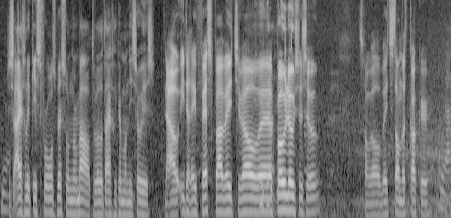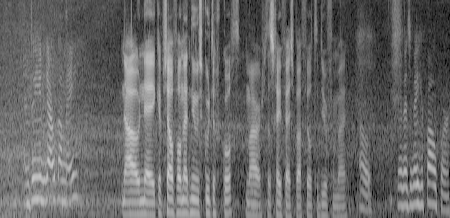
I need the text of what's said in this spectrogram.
Dus eigenlijk is het voor ons best wel normaal, terwijl het eigenlijk helemaal niet zo is. Nou, iedereen Vespa, weet je wel, eh, polo's en zo. Het is gewoon wel een beetje standaard kakker. Ja. En doen jullie daar ook aan mee? Nou, nee, ik heb zelf al net nieuw een scooter gekocht, maar dat is geen Vespa, veel te duur voor mij. Oh, jij bent een beetje pauper.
